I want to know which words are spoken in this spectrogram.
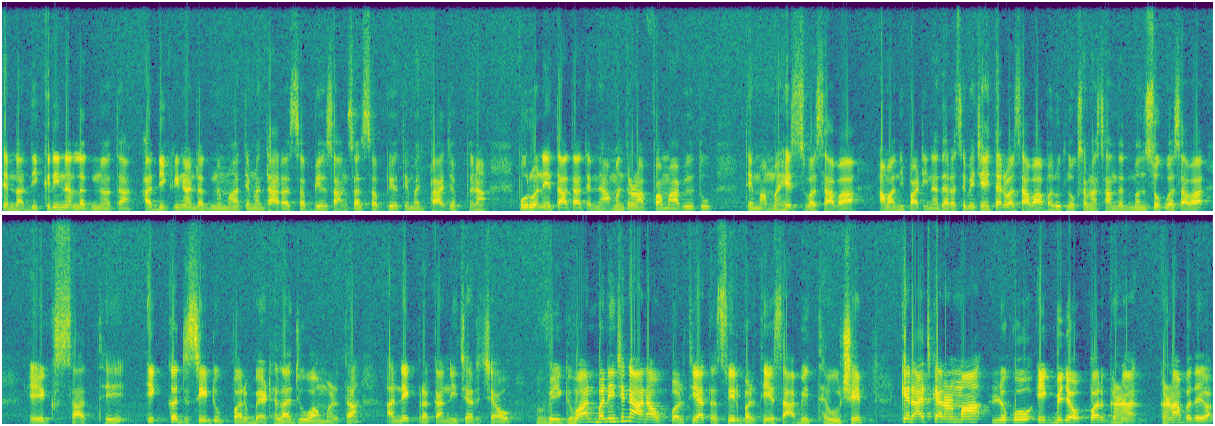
તેમના દીકરીના લગ્ન હતા. આ દીકરીના લગ્નમાં તેમના ધારાસભ્ય, સાંસદ સભ્ય તેમજ ભાજપના પૂર્વ નેતા હતા. તેમને આમંત્રણ આપવામાં આવ્યું હતું. તેમાં મહેશ વસાવા, આમ આદમી પાર્ટીના ધારાસભ્ય ચૈતર વસાવા, ભરૂચ લોકસભાના સાંસદ મનસુખ વસાવા એક સાથે એક જ સીટ ઉપર બેઠેલા જોવા મળતા અનેક પ્રકારની ચર્ચાઓ વેગવાન બની છે ને આના ઉપરથી, આ તસવીર પરથી એ સાબિત થયું છે. કે રાજકારણમાં લોકો એકબીજા ઉપર ઘણા ઘણા બધા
